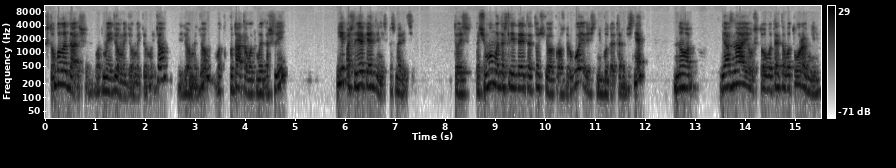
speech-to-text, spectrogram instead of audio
Что было дальше? Вот мы идем, идем, идем, идем, идем, идем. Вот куда-то вот мы дошли и пошли опять вниз. Посмотрите. То есть, почему мы дошли до этой точки, вопрос другой, я не буду это объяснять. Но я знаю, что вот это вот уровни,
